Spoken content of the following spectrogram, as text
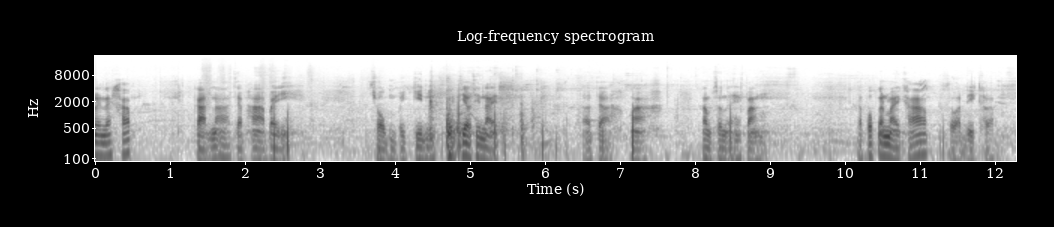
ด้วยนะครับกาสหน้าจะพาไปชมไปกินไปเที่ยวที่ไหนเราจะมา นำเสนอให้ฟัง แล้วพบกันใหม่ครับ สวัสดีครับ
